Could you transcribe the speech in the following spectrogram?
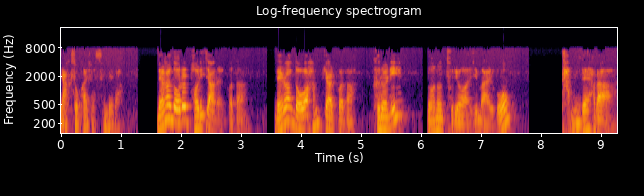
약속하셨습니다. 내가 너를 버리지 않을 거다. 내가 너와 함께 할 거다. 그러니 너는 두려워하지 말고 담대하라.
